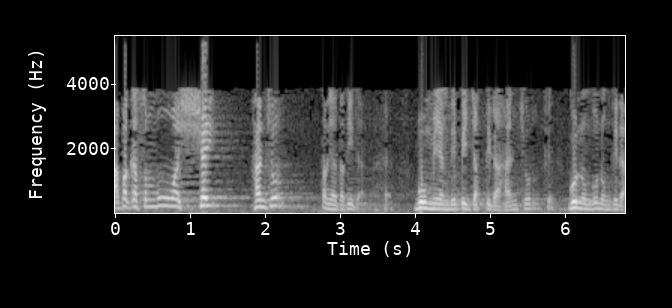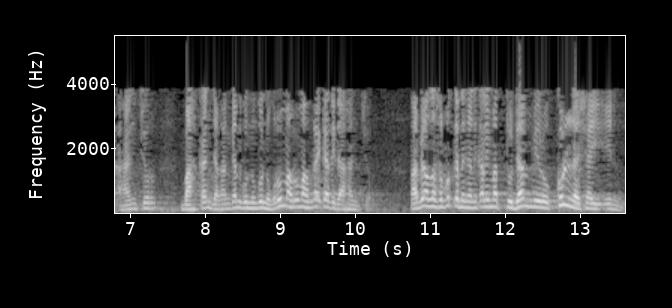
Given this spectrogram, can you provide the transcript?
Apakah semua syai hancur? Ternyata tidak. Bumi yang dipijak tidak hancur, gunung-gunung tidak hancur, bahkan jangankan gunung-gunung, rumah-rumah mereka tidak hancur. Tapi Allah sebutkan dengan kalimat tudammiru kulla syai'in,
